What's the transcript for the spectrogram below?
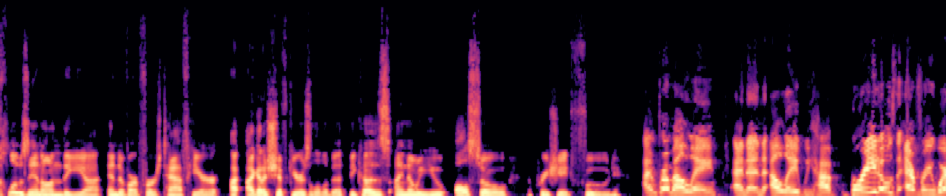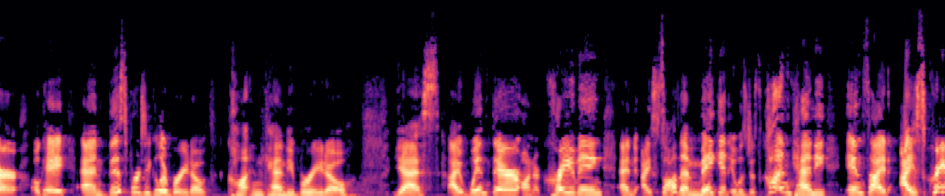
close in on the uh, end of our first half here, I, I got to shift gears a little bit because I know you also appreciate food. I'm from LA, and in LA we have burritos everywhere, okay? And this particular burrito, cotton candy burrito. Yes, I went there on a craving and I saw them make it. It was just cotton candy inside ice cream,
